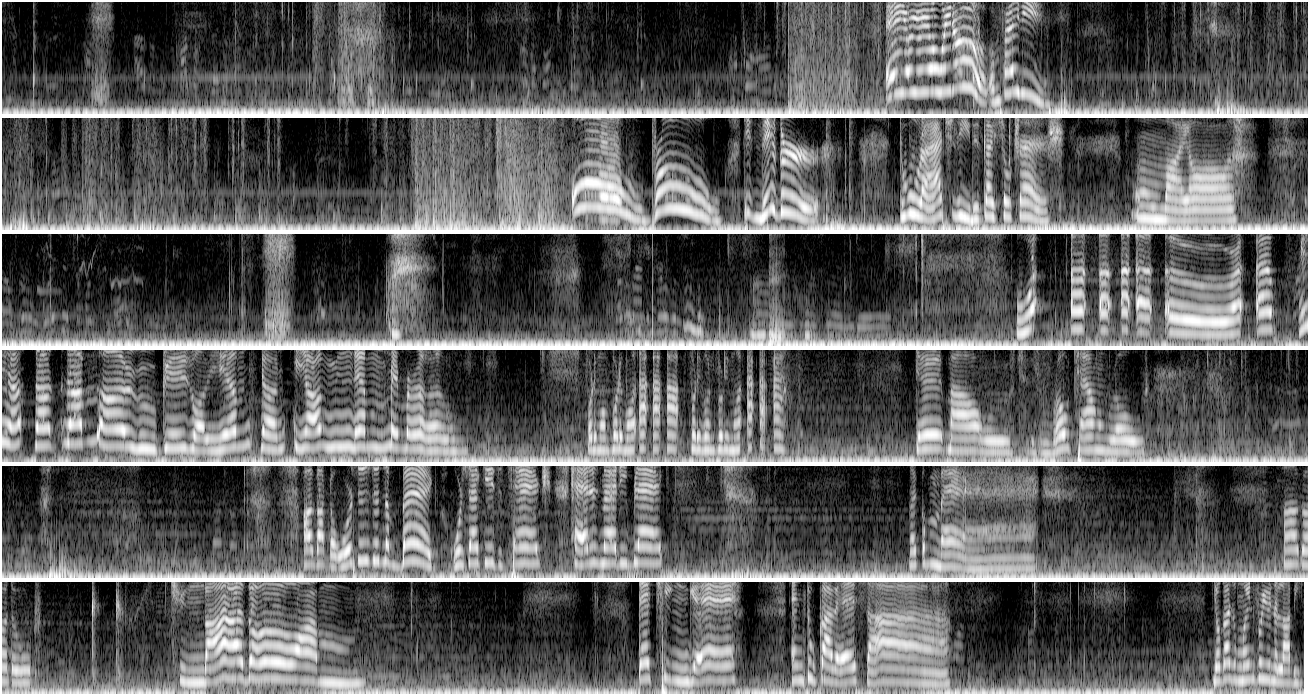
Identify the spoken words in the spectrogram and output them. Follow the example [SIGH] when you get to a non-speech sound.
I'm fighting! Oh, bro! This nigger! Dude, I actually, this guy's so trash. Oh my god. Done, young, remember. 41, 41, ah, ah, ah, 41, 41, ah, ah, ah. Eight miles to Road Town Road. I got the horses in the bag. Horse that is attached. Head is matty black. Like a man. I got the chingado. Um, te chingué en tu cabeza. Yo guys, I'm waiting for you in the lobby.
